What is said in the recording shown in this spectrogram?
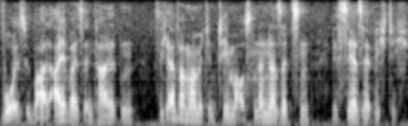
wo ist überall Eiweiß enthalten, sich einfach mal mit dem Thema auseinandersetzen, ist sehr, sehr wichtig.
